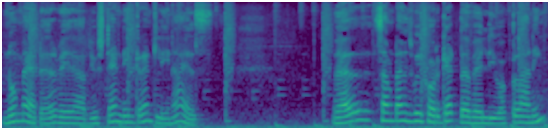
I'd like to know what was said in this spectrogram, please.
No matter where are you standing currently in IELTS. Well, sometimes we forget the value of planning.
